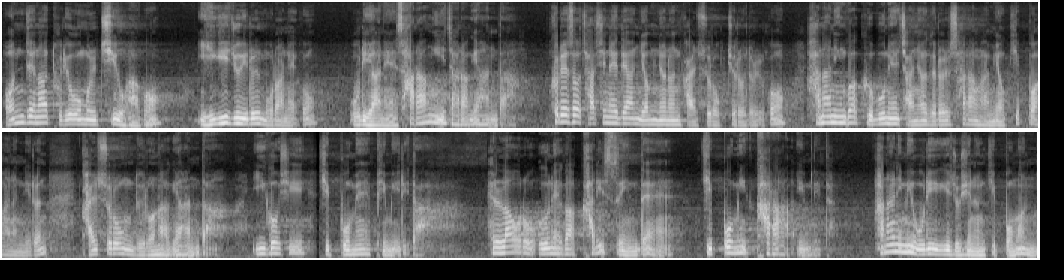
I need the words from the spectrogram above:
언제나 두려움을 치유하고 이기주의를 몰아내고 우리 안에 사랑이 자라게 한다. 그래서 자신에 대한 염려는 갈수록 줄어들고 하나님과 그분의 자녀들을 사랑하며 기뻐하는 일은 갈수록 늘어나게 한다. 이것이 기쁨의 비밀이다. 헬라어로 은혜가 카리스인데 기쁨이 카라입니다. 하나님이 우리에게 주시는 기쁨은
